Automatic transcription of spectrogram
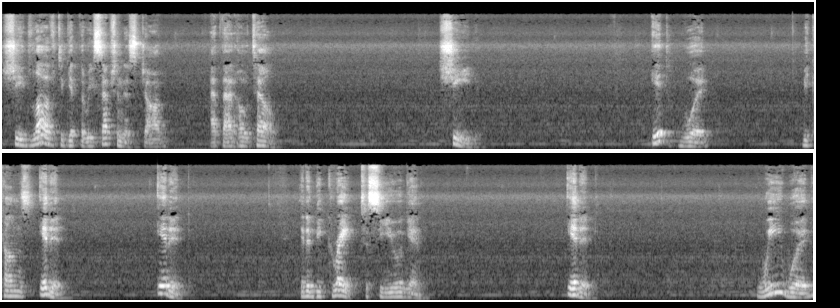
She'd love to get the receptionist job at that hotel. She'd. It would becomes it'd. It'd. It'd be great to see you again. It'd. We would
